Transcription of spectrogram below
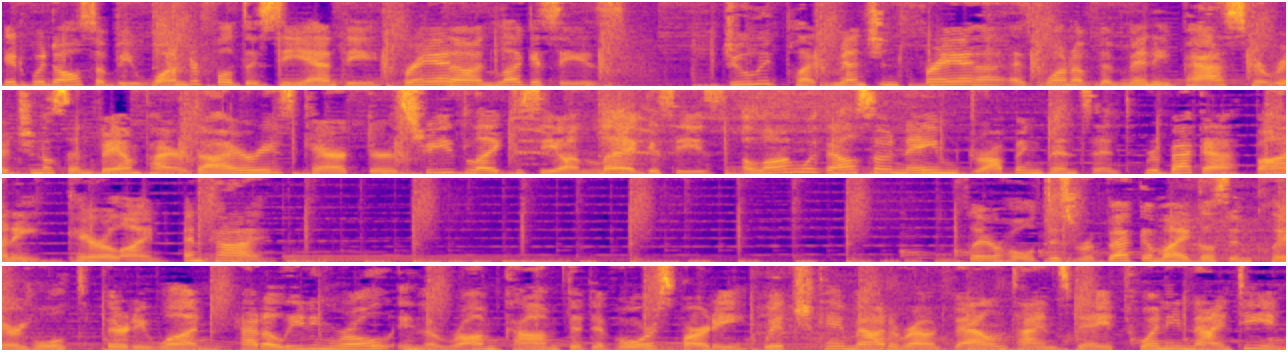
It would also be wonderful to see Auntie Freya on Legacies. Julie Plec mentioned Freya as one of the many past Originals and Vampire Diaries characters she'd like to see on Legacies, along with also name-dropping Vincent, Rebekah, Bonnie, Caroline, and Kai. Claire Holt is Rebekah Mikaelson Claire Holt, 31, had a leading role in the rom-com The Divorce Party, which came out around Valentine's Day 2019.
